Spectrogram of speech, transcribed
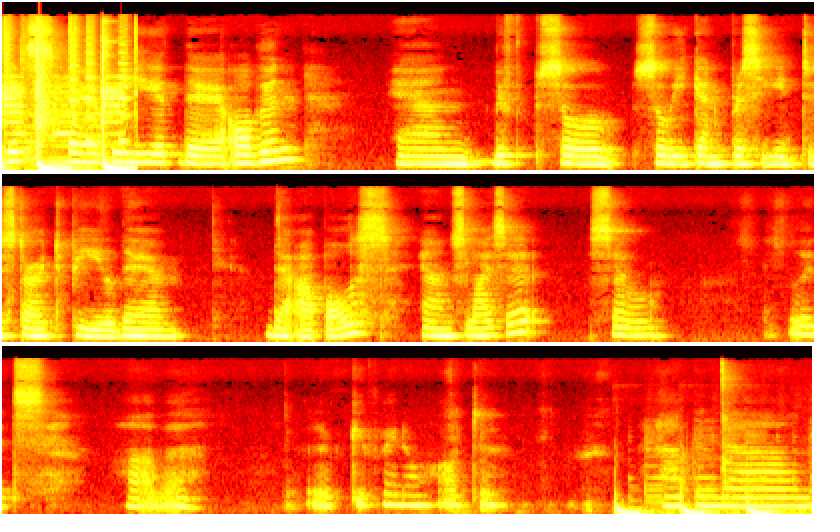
Preheat the oven and so so we can proceed to start to peel the the apples and slice it. So let's have a look if I know how to up and down.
